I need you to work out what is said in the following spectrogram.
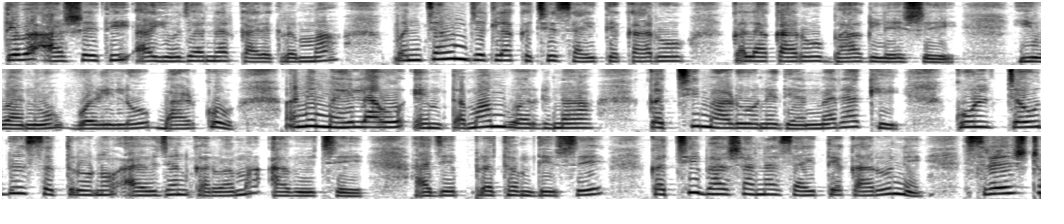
તેવા આશયથી આ યોજાનાર કાર્યક્રમમાં પંચાવન જેટલા કચ્છી સાહિત્યકારો, કલાકારો ભાગ લેશે. યુવાનો, વડીલો, બાળકો અને મહિલાઓ એમ તમામ વર્ગના કચ્છી માળુઓને ધ્યાનમાં રાખી કુલ ચૌદ સત્રોનું આયોજન કરવામાં આવ્યું છે. આજે પ્રથમ દિવસે કચ્છી ભાષાના સાહિત્ય સાહિત્યકારોને શ્રેષ્ઠ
